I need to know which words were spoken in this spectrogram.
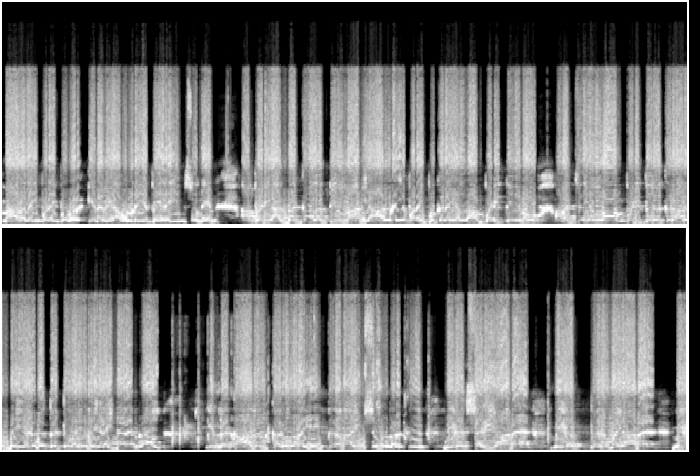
நாவலை படைப்பவர். எனவே அவருடைய பெயரையும் சொன்னேன். அப்படி அந்த காலத்தில் நான் யாருடைய படைப்புகளை எல்லாம் படித்தேனோ அவற்றையெல்லாம் படித்திருக்கிறார் இந்த எழுபத்தெட்டு வயது இளைஞர் என்றால் இந்த காதல் கருவறையை திறனாய்வு செய்வதற்கு மிக சரியான மிக பெருமையான மிக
